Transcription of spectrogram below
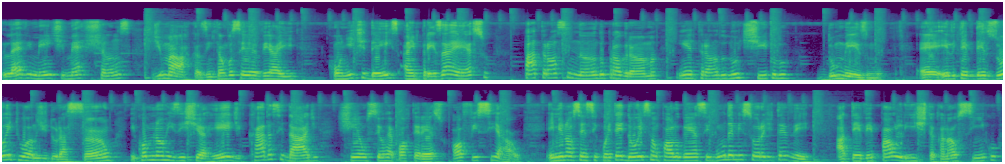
levemente merchants de marcas. Então você vê aí com nitidez a empresa Esso patrocinando o programa e entrando no título do mesmo. É, ele teve 18 anos de duração e, como não existia rede, cada cidade tinha o seu repórter oficial. Em 1952, São Paulo ganha a segunda emissora de TV, a TV Paulista, Canal 5,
